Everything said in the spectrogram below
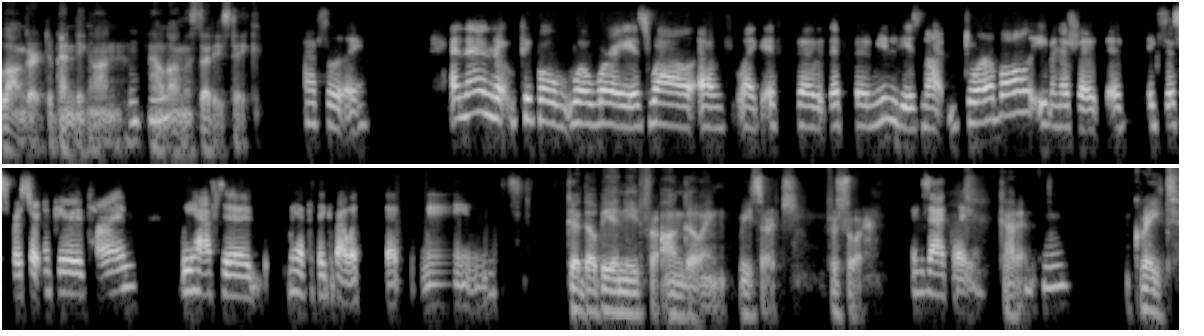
longer depending on mm-hmm. how long the studies take. Absolutely and then people will worry as well of like if the if the immunity is not durable even if it, it exists for a certain period of time we have to we have to think about what that means. Good there'll be a need for ongoing research for sure. Exactly. Got it. Mm-hmm. Great.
